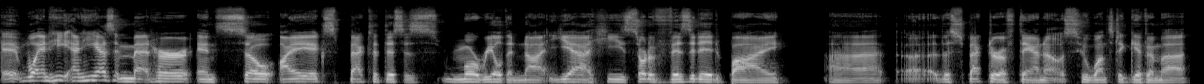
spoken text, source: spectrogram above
it- well, and he and he hasn't met her, and so I expect that this is more real than not. Yeah, he's sort of visited by uh, uh the specter of Thanos, who wants to give him a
